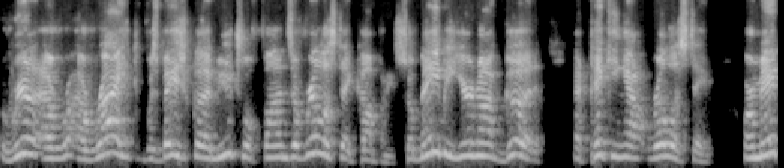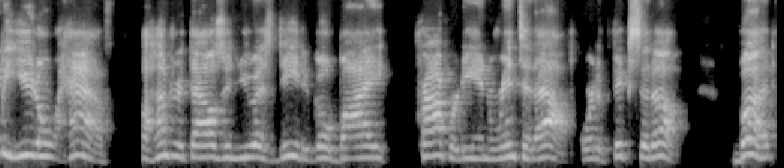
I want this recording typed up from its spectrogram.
Real a, a right was basically a mutual funds of real estate companies. So maybe you're not good at picking out real estate, or maybe you don't have a hundred thousand USD to go buy property and rent it out or to fix it up. But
